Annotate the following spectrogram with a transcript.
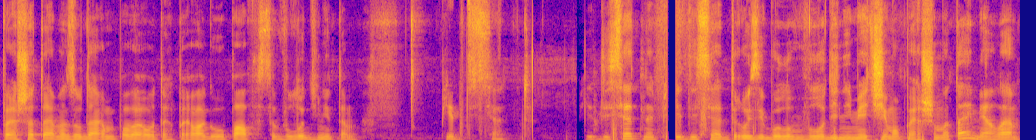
першого тайму за ударами по воротах, перевага у Пафоса. Володіні там 50. 50 на 50, друзі, було в володінні м'ячем у першому таймі, але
